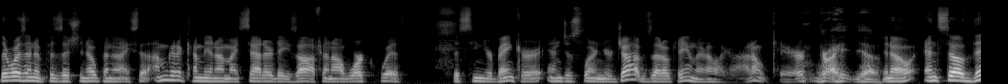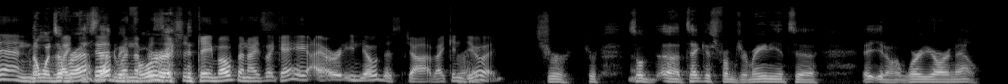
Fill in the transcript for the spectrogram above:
There wasn't a position open, and I said I'm going to come in on my Saturdays off, and I'll work with the senior banker and just learn your job. Is that okay? And they're like, I don't care right. Yeah. you know and so then No one's like ever asked said, that when before. the position came open i was like hey i already know this job i can do it Sure. Sure. So uh, take us from Germania to, uh, you know, where you are now.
